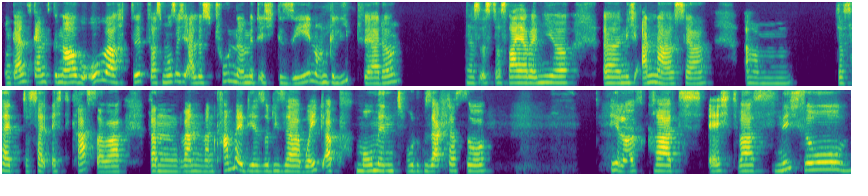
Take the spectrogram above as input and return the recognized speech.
und ganz, ganz genau beobachtet, was muss ich alles tun, damit ich gesehen und geliebt werde. Das ist, das war ja bei mir äh, nicht anders, ja. Ähm, das ist halt, das ist halt echt krass. Aber wann, wann, wann kam bei dir so dieser Wake-up-Moment, wo du gesagt hast, so, hier läuft gerade echt was nicht so,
